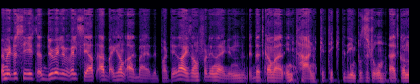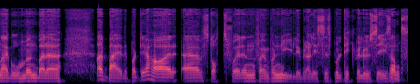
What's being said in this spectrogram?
Men vil Du si, du vil vel si at sant, Arbeiderpartiet, da, sant, for din egen, dette kan være en intern kritikk til din posisjon, jeg vet ikke om den er god, men bare Arbeiderpartiet har eh, stått for en form for nyliberalistisk politikk, vil du si. ikke sant?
